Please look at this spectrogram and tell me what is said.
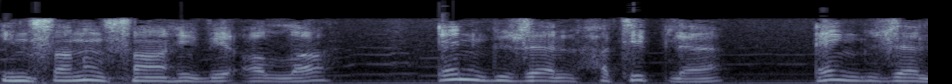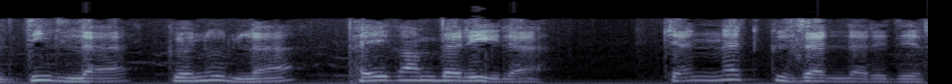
insanın sahibi Allah en güzel hatiple, en güzel dille, gönülle, peygamberiyle cennet güzelleridir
